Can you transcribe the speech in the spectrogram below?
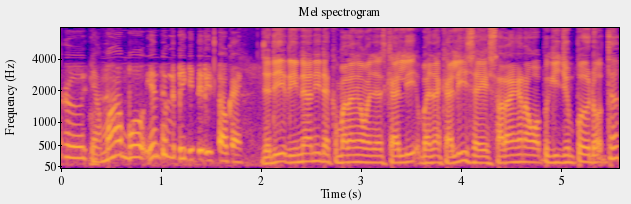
arus, yang mabuk, yang tu lebih kita risaukan. Jadi Rina ni dah kemalangan banyak sekali banyak kali saya sarankan awak pergi jumpa doktor.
